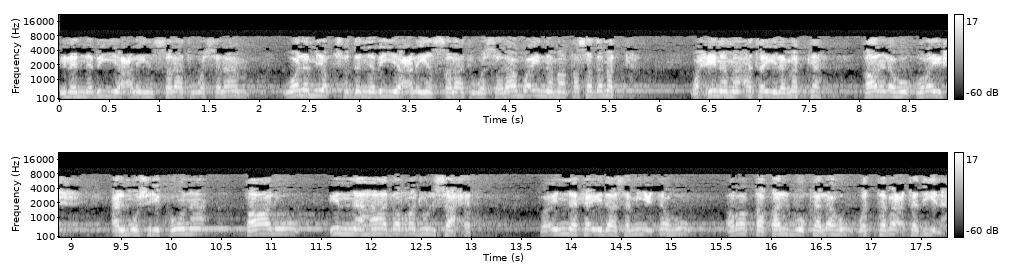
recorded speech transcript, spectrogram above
إلى النبي عليه الصلاة والسلام ولم يقصد النبي عليه الصلاة والسلام وإنما قصد مكة. وحينما أتى إلى مكة قال له قريش المشركون قالوا إن هذا الرجل ساحر وإنك إذا سمعته رق قلبك له واتبعت دينه.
